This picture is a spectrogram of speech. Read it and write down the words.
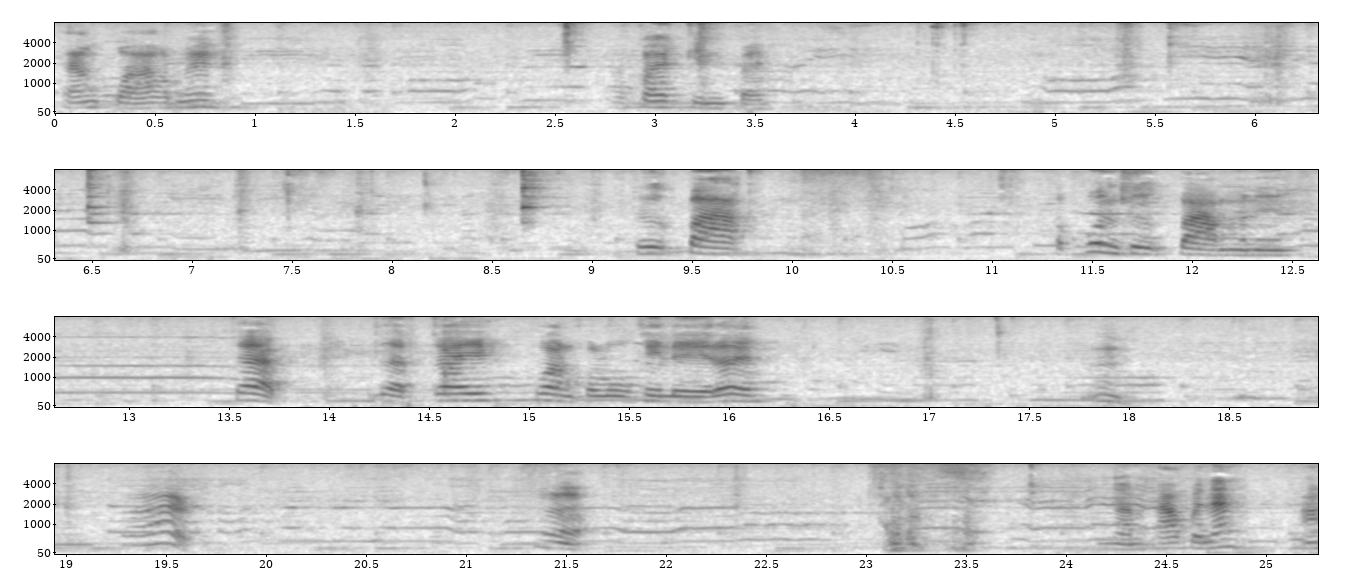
แตงกวากับแม่แล้วก็กินไปถือปากกระปุ้นถือปากมันนี่แซ่บเลือดไก่กว่านกะโลเคเลเลย ไปนั่นอะ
